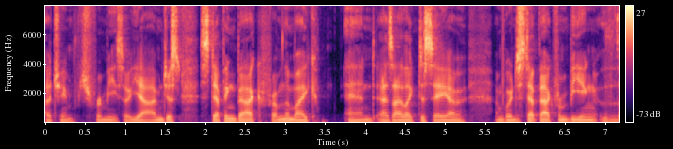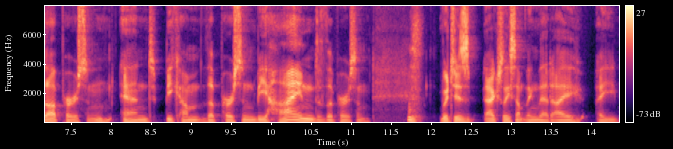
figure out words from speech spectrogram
a change for me. So, yeah, I'm just stepping back from the mic. And as I like to say, I'm, I'm going to step back from being the person and become the person behind the person, which is actually something that I, I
